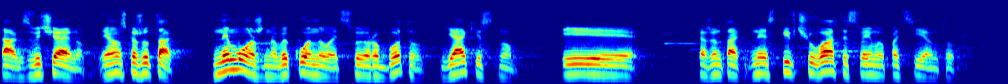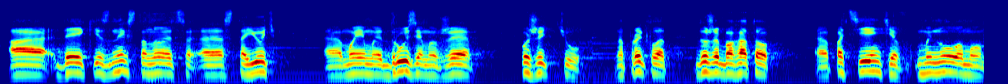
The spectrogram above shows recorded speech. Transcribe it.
Так, звичайно. Я вам скажу так: не можна виконувати свою роботу якісно і, скажімо так, не співчувати своєму пацієнту. А деякі з них е, стають е, моїми друзями вже по життю. Наприклад, дуже багато е, пацієнтів в минулому,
